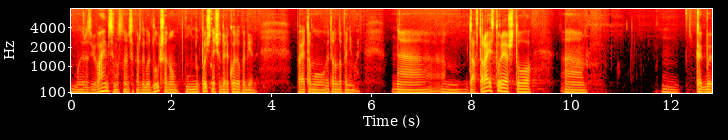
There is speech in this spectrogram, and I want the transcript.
мы развиваемся, мы становимся каждый год лучше, но ну, точно еще далеко до победы. Поэтому это надо понимать. А, да, вторая история, что а, как бы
